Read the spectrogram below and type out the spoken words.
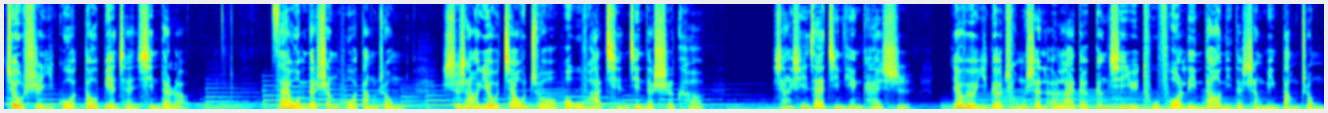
旧事已过，都变成新的了。在我们的生活当中，时常有焦灼或无法前进的时刻，相信在今天开始，要有一个从神而来的更新与突破临到你的生命当中。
